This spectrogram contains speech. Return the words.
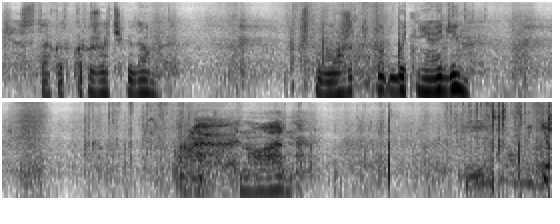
Сейчас так вот кружочек дам. Что может тут быть не один. Ну ладно. Идем, идем.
